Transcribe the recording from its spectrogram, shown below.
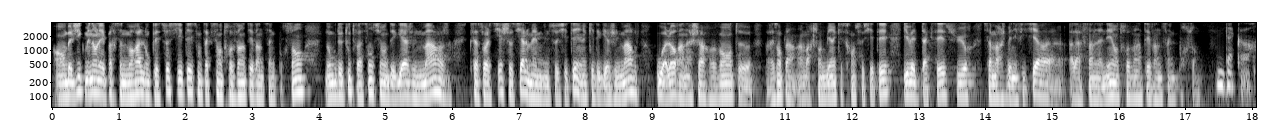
en Belgique maintenant les personnes morales donc les sociétés sont taxées entre 20 et 25% donc de toute façon si on dégage une marge que ça soit le siège social même d'une société hein, qui dégage une marge ou alors un achat revente euh, par exemple un, marchand de biens qui sera en société il va être taxé sur sa marge bénéficiaire à, à la fin de l'année entre 20 et 25% D'accord.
